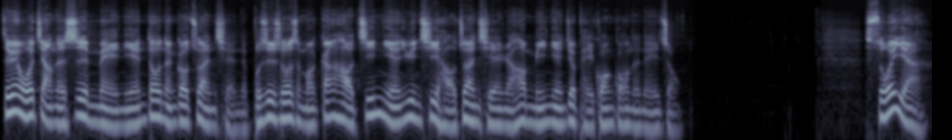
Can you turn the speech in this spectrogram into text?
这边我讲的是每年都能够赚钱的，不是说什么刚好今年运气好赚钱，然后明年就赔光光的那一种。所以啊，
